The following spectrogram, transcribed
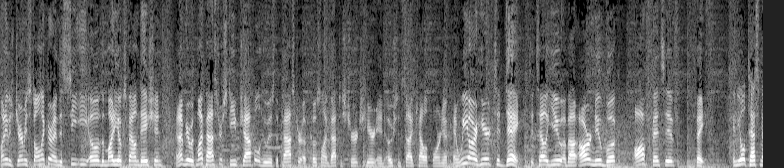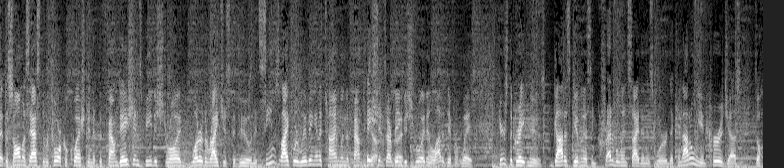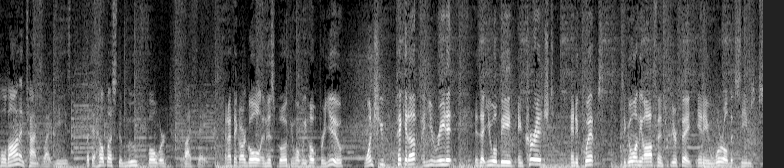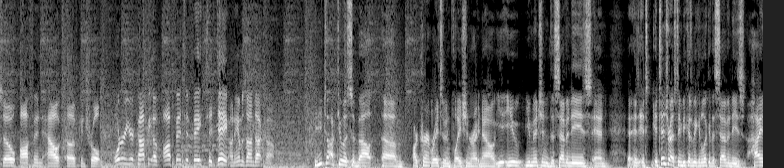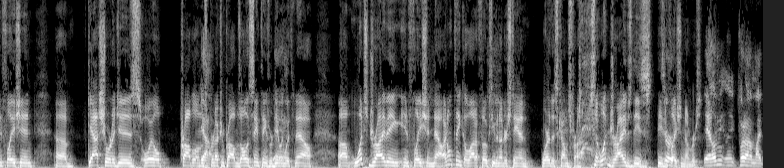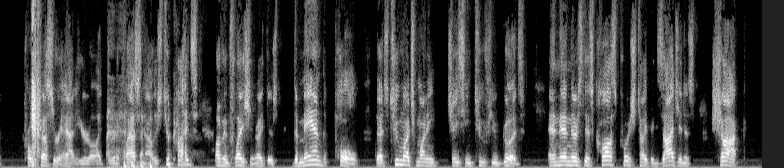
My name is Jeremy Stalnecker. I'm the CEO of the Mighty Oaks Foundation, and I'm here with my pastor, Steve Chappell, who is the pastor of Coastline Baptist Church here in Oceanside, California. And we are here today to tell you about our new book, Offensive Faith. In the Old Testament, the psalmist asked the rhetorical question if the foundations be destroyed, what are the righteous to do? And it seems like we're living in a time when the foundations yeah, are being right. destroyed in a lot of different ways. Here's the great news God has given us incredible insight in His Word that can not only encourage us to hold on in times like these, but to help us to move forward by faith. And I think our goal in this book and what we hope for you, once you pick it up and you read it, is that you will be encouraged and equipped to go on the offense with your faith in a world that seems so often out of control. Order your copy of Offensive Faith today on Amazon.com. Can you talk to us about um, our current rates of inflation right now? You, you, you mentioned the 70s, and it, it's, it's interesting because we can look at the 70s high inflation, uh, gas shortages, oil problems, yeah. production problems, all the same things we're yeah, dealing yeah. with now. Um, what's driving inflation now? I don't think a lot of folks even understand where this comes from. so, what drives these these sure. inflation numbers? Yeah, let me let me put on my professor hat here. Like we're in a class now. There's two kinds of inflation, right? There's demand pull. That's too much money chasing too few goods, and then there's this cost push type exogenous shock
